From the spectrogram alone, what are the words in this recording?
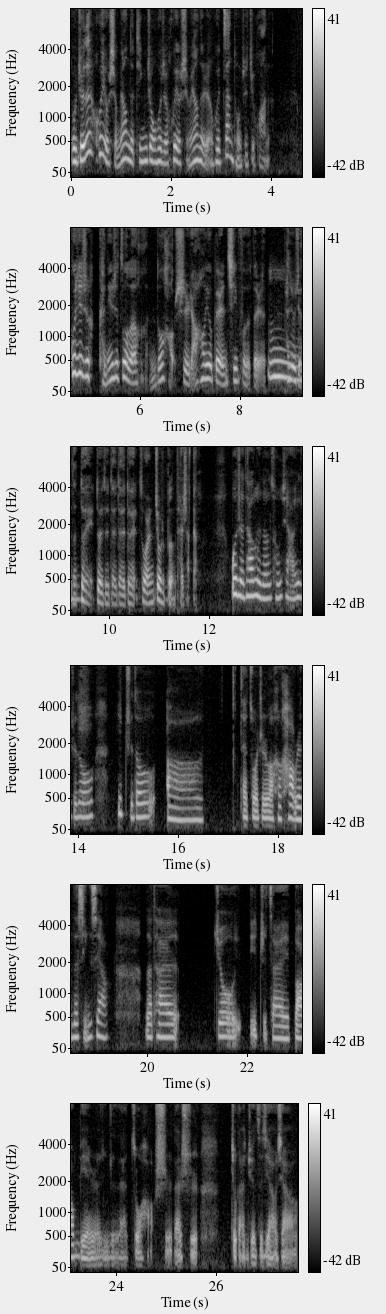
我觉得会有什么样的听众，或者会有什么样的人会赞同这句话呢？估计是肯定是做了很多好事，然后又被人欺负了的人，嗯，他就觉得对对对对对对，做人就是不能太善良。或者他可能从小一直都一直都呃在做这种很好人的形象，那他就一直在帮别人，一直在做好事，但是就感觉自己好像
